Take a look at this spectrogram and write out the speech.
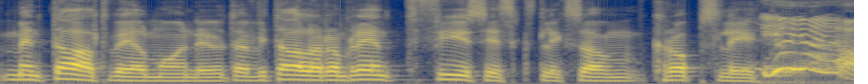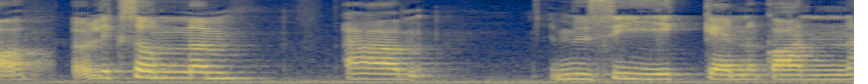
mentalt välmående, utan vi talar om rent fysiskt, liksom kroppslig... Ja, ja, ja. Liksom äh, musiken kan,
